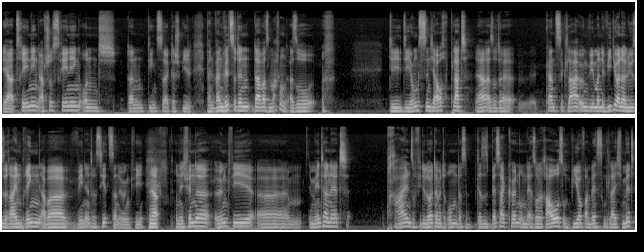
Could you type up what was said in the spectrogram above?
ja Training, Abschlusstraining und dann Dienstag das Spiel. Wann, wann willst du denn da was machen? Also die, die Jungs sind ja auch platt, ja, also da kannst du klar irgendwie immer eine Videoanalyse reinbringen, aber wen interessiert es dann irgendwie? Ja. Und ich finde, irgendwie ähm, im Internet prahlen so viele Leute damit rum, dass, dass es besser können und er soll raus und Bioff am besten gleich mit.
